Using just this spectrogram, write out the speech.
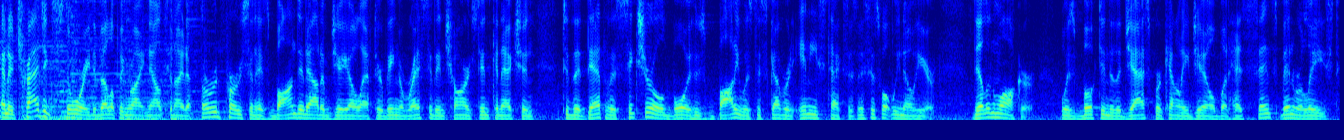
And a tragic story developing right now tonight. A third person has bonded out of jail after being arrested and charged in connection to the death of a six-year-old boy whose body was discovered in East Texas. This is what we know here. Dylan Walker was booked into the Jasper County Jail but has since been released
